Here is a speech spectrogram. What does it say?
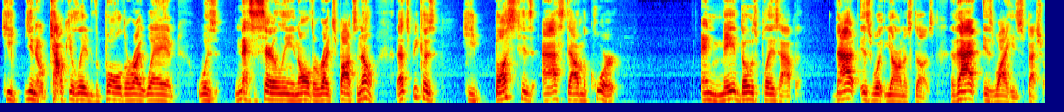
he, you know, calculated the ball the right way and was necessarily in all the right spots. No, that's because he bust his ass down the court and made those plays happen. That is what Giannis does. That is why he's special.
